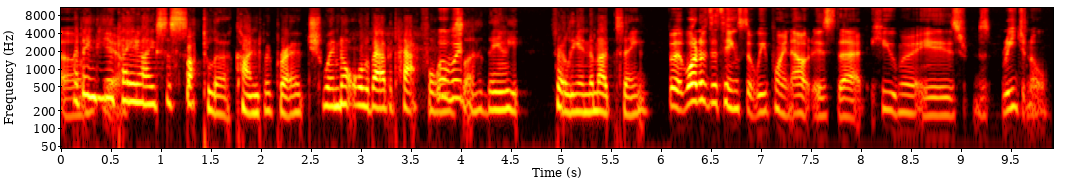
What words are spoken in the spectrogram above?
um, I think the UK likes a subtler kind of approach. We're not all about the pratfalls well, and the filling in the mud thing. But one of the things that we point out is that humor is regional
